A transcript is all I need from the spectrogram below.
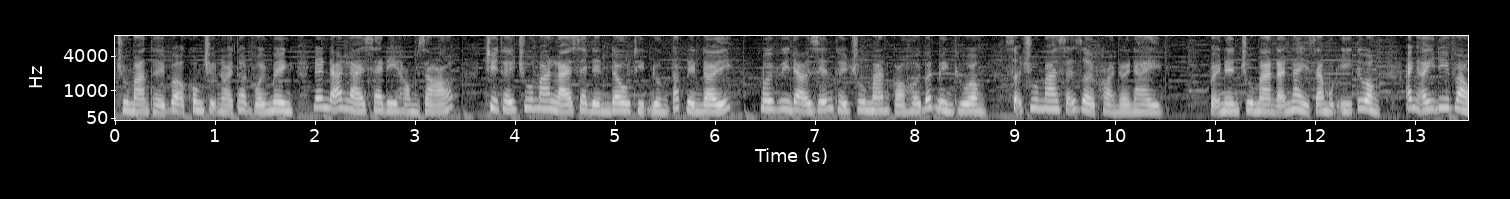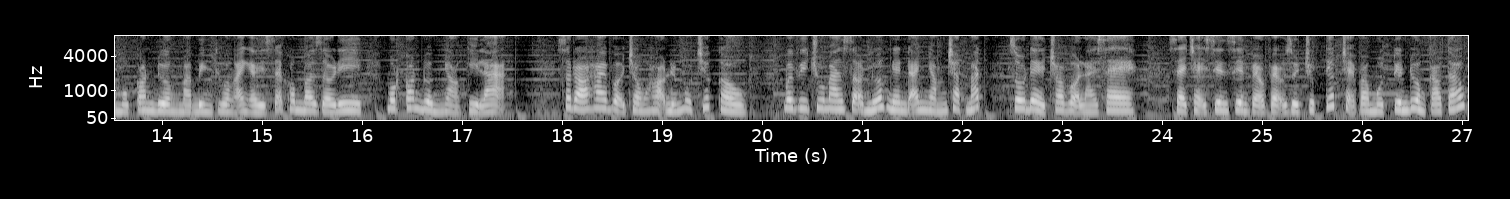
Truman thấy vợ không chịu nói thật với mình nên đã lái xe đi hòng gió. Chỉ thấy Truman lái xe đến đâu thì đường tắc đến đấy, bởi vì đạo diễn thấy Truman có hơi bất bình thường, sợ Truman sẽ rời khỏi nơi này. Vậy nên Truman đã nảy ra một ý tưởng, anh ấy đi vào một con đường mà bình thường anh ấy sẽ không bao giờ đi, một con đường nhỏ kỳ lạ. Sau đó hai vợ chồng họ đến một chiếc cầu. Bởi vì Truman sợ nước nên đã nhắm chặt mắt rồi để cho vợ lái xe. Xe chạy xiên xiên vẹo vẹo rồi trực tiếp chạy vào một tuyến đường cao tốc.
